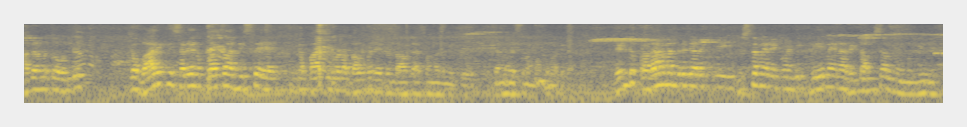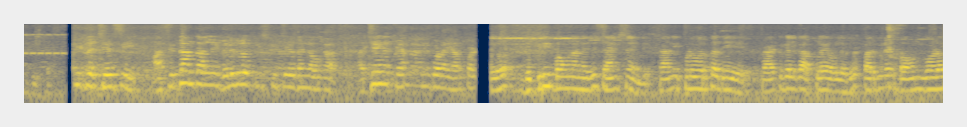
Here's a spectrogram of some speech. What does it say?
ఆదరణతో ఉంది. ఇక వారికి సరైన ప్రోత్సాహం ఇస్తే ఇంకా పార్టీ కూడా బలపడేటువంటి అవకాశం ఉందని మీకు జన్మనిస్తున్నాం మొట్టమొదటిగా. రెండు ప్రధానమంత్రి గారికి ఇష్టమైనటువంటి ప్రియమైన రెండు అంశాలు మేము మీరు తీసుకొస్తాం. చేసి ఆ సిద్ధాంతాలని వెలుగులోకి తీసుకొచ్చే విధంగా ఒక అధ్యయన కేంద్రాన్ని కూడా ఏర్పాటు డిగ్రీ భవన్ అనేది శాంక్షన్ అయింది. కానీ ఇప్పటి వరకు అది ప్రాక్టికల్గా అప్లై అవ్వలేదు. పర్మనెంట్ భవన్ కూడా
